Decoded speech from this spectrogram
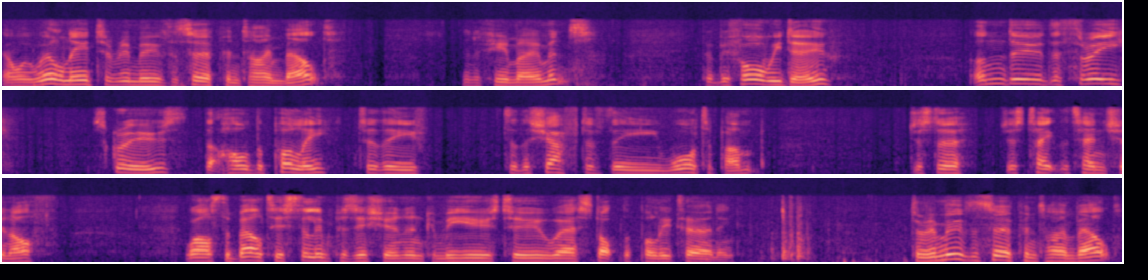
Now we will need to remove the serpentine belt in a few moments but before we do undo the three screws that hold the pulley to the to the shaft of the water pump just to just take the tension off whilst the belt is still in position and can be used to uh, stop the pulley turning. To remove the serpentine belt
